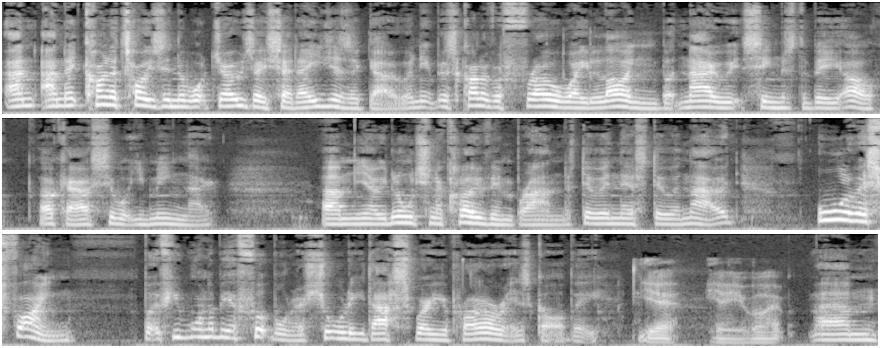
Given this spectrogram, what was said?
and and it kind of ties into what Jose said ages ago and it was kind of a throwaway line but now it seems to be oh okay I see what you mean now um you know launching a clothing brand doing this doing that all of it's fine but if you want to be a footballer surely that's where your priority's got to be Yeah. Yeah. You're right. um,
